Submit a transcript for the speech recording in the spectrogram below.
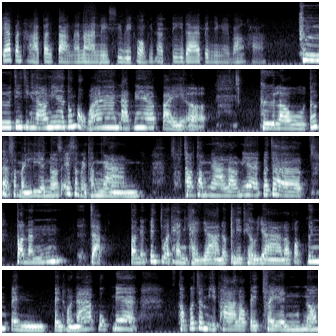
แก้ปัญหาต่างๆ นานาในชีวิตของพี่นัตตี้ได้เป็นยังไงบ้างคะ คือจริงๆแล้วเนี่ยต้องบอกว่านัดเนี่ยไปเอ่อคือเราตั้งแต่สมัยเรียนเนาะไอ้สมัยทำงานทำทำงานแล้วเนี่ยก็จะตอนนั้นจากตอนนี้เป็นตัวแทนขายยาเนาะเป็นดีเทลยา แล้วพอขึ้นเป็นเป็นหัวหน้าปุ๊บเนี่ยเขาก็จะมีพาเราไปเทรนเนาะ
